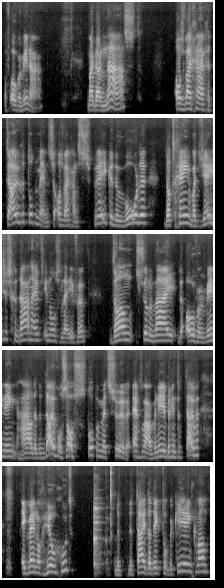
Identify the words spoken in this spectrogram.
of overwinnaar. Maar daarnaast, als wij gaan getuigen tot mensen, als wij gaan spreken de woorden, datgene wat Jezus gedaan heeft in ons leven, dan zullen wij de overwinning halen. De duivel zal stoppen met zeuren. Echt waar. Wanneer je begint te getuigen. Ik weet nog heel goed, de, de tijd dat ik tot bekering kwam,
